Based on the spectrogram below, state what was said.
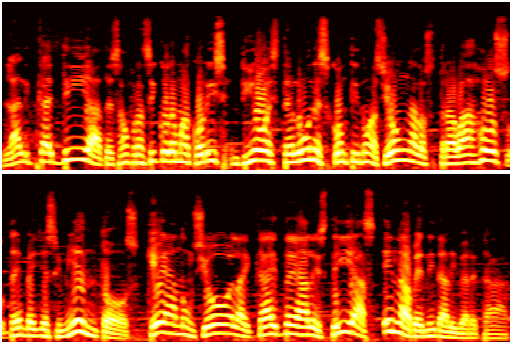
La alcaldía de San Francisco de Macorís dio este lunes continuación a los trabajos de embellecimientos que anunció el alcalde Alex Díaz en la Avenida Libertad.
